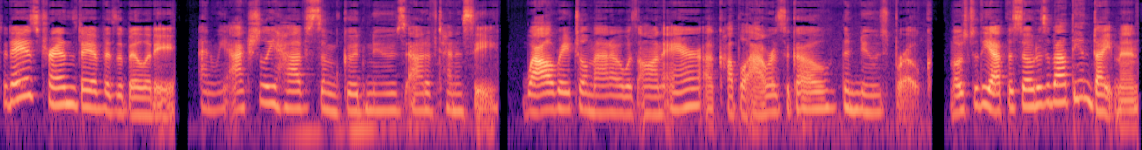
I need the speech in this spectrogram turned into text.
Today is Trans Day of Visibility, and we actually have some good news out of Tennessee. While Rachel Maddow was on air a couple hours ago, the news broke. Most of the episode is about the indictment,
